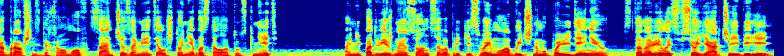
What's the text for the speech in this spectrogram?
Добравшись до холмов, Санчо заметил, что небо стало тускнеть, а неподвижное солнце, вопреки своему обычному поведению, становилось все ярче и белей.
